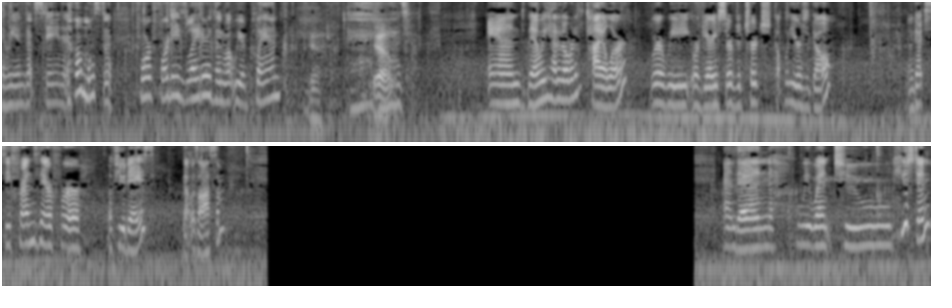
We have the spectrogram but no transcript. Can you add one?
and we ended up staying almost a, four four days later than what we had planned. Yeah. Yeah. And then we headed over to Tyler, where we where Gary served a church a couple years ago. And we got to see friends there for a few days. That was awesome. And then we went to Houston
